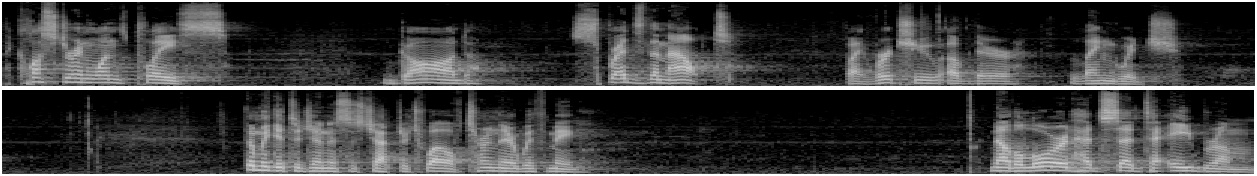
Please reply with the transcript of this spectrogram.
They cluster in one place. God spreads them out by virtue of their language. Then we get to Genesis chapter 12. Turn there with me. Now the Lord had said to Abram,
